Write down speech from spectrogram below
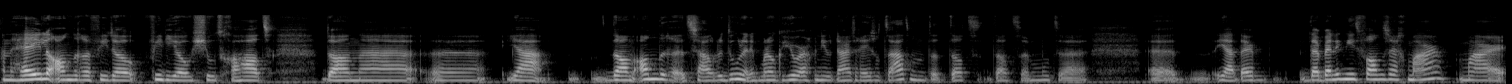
een hele andere video, videoshoot gehad dan, uh, ja, dan anderen het zouden doen. En ik ben ook heel erg benieuwd naar het resultaat. Want dat, dat, dat moet uh, ja, daar, daar ben ik niet van, zeg maar. Maar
